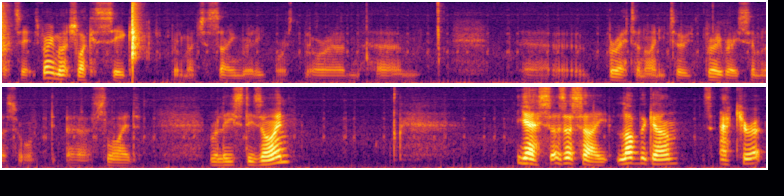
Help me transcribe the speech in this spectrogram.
That's it. It's very much like a SIG, pretty much the same really, or, or um, um, uh, Beretta 92. Very, very similar sort of uh, slide release design. Yes, as I say, love the gun. It's accurate.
